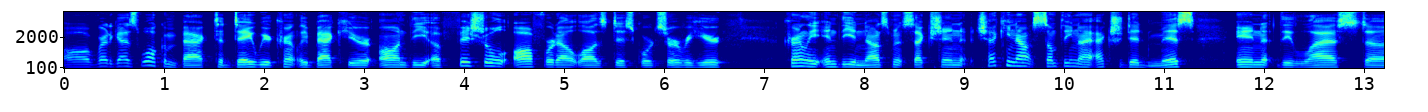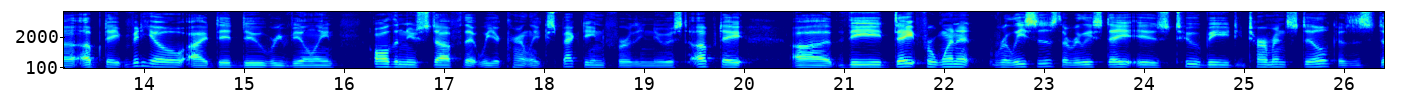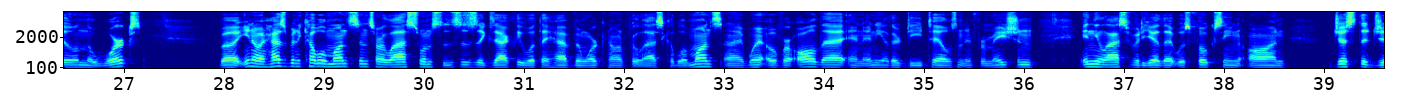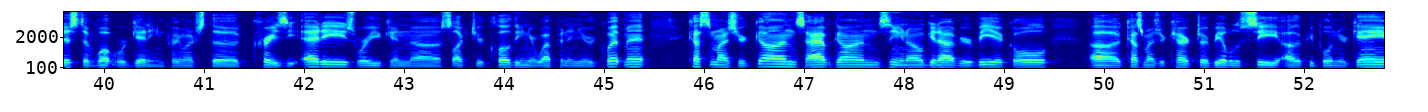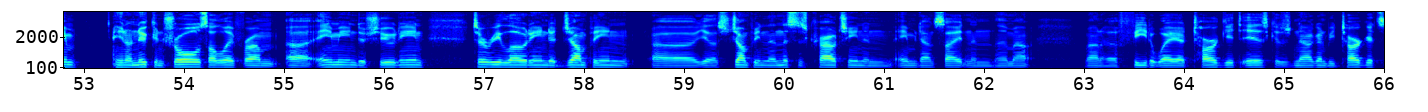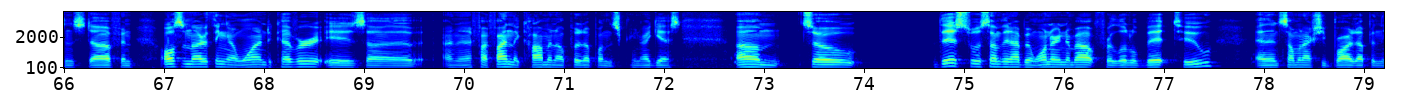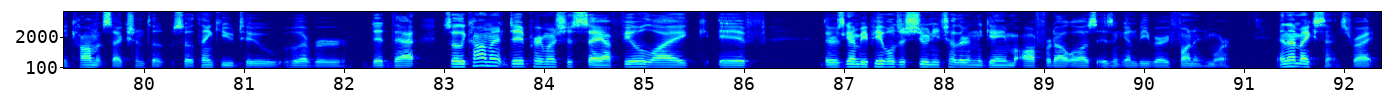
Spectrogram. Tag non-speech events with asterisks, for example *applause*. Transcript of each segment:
Alrighty guys, welcome back. Today we are currently back here on the official Off-Road Outlaws Discord server here. Currently in the announcement section, checking out something I actually did miss in the last uh, update video I did do revealing all the new stuff that we are currently expecting for the newest update. Uh, the date for when it releases, the release date is to be determined still because it's still in the works. But, you know, it has been a couple of months since our last one, so this is exactly what they have been working on for the last couple of months. And I went over all that and any other details and information in the last video that was focusing on just the gist of what we're getting. Pretty much the crazy eddies where you can uh, select your clothing, your weapon, and your equipment, customize your guns, have guns, you know, get out of your vehicle, uh, customize your character, be able to see other people in your game you know, new controls all the way from uh, aiming to shooting to reloading to jumping. Uh, yeah, that's jumping. Then this is crouching and aiming down sight, and then the amount amount of feet away a target is because there's now going to be targets and stuff. And also another thing I wanted to cover is, uh, and if I find the comment, I'll put it up on the screen, I guess. Um, so this was something I've been wondering about for a little bit too and then someone actually brought it up in the comment section to, so thank you to whoever did that. So the comment did pretty much just say i feel like if there's going to be people just shooting each other in the game off-road outlaws isn't going to be very fun anymore. And that makes sense right?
